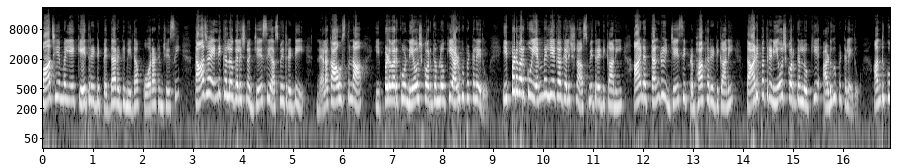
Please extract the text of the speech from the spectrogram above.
మాజీ ఎమ్మెల్యే కేతిరెడ్డి పెద్దారెడ్డి మీద పోరాటం చేసి తాజా ఎన్నికల్లో గెలిచిన జేసీ అస్మిత్ రెడ్డి నెల కావస్తున్నా ఇప్పటి వరకు నియోజకవర్గంలోకి అడుగు పెట్టలేదు. ఇప్పటి వరకు ఎమ్మెల్యేగా గెలిచిన అస్మిత్ రెడ్డి కానీ ఆయన తండ్రి జేసీ ప్రభాకర్ రెడ్డి కానీ తాడిపత్రి నియోజకవర్గంలోకి అడుగు పెట్టలేదు. అందుకు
